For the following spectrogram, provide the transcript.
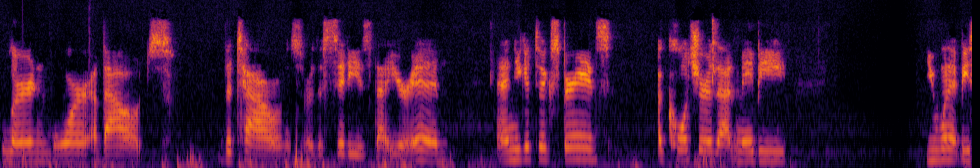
learn more about the towns or the cities that you're in and you get to experience a culture that maybe you wouldn't be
